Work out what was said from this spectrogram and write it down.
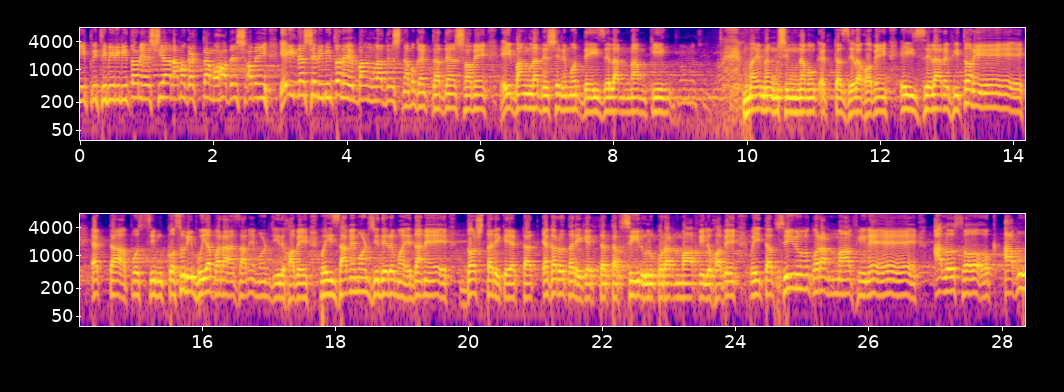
এই পৃথিবীর ভিতরে এশিয়া নামক একটা মহাদেশ হবে, এই দেশের ভিতরে বাংলাদেশ নামক একটা দেশ হবে। এই বাংলাদেশের মধ্যে এই জেলার নাম কি? ময়মনসিং নামক একটা জেলা হবে। এই জেলার ভিতরে একটা পশ্চিম কসুরি ভুয়াপাড়া জামে মসজিদ হবে। ওই জামে মসজিদের ময়দানে দশ তারিখে একটা, এগারো তারিখে একটা তাফসিরুল কোরআন মাহফিল হবে। ওই তাফসিরুল কোরআন মাহফিলে আলোচক আবু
